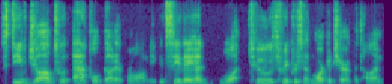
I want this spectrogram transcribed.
Steve Jobs with Apple got it wrong. You could see they had what two, three percent market share at the time.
